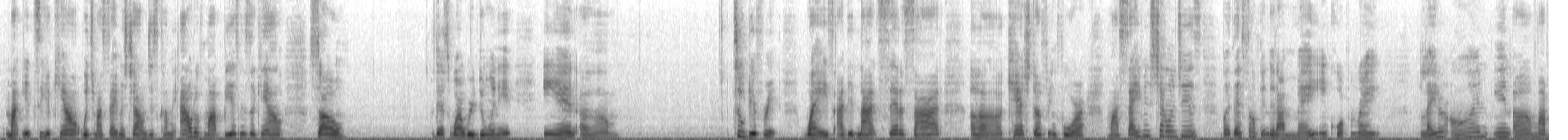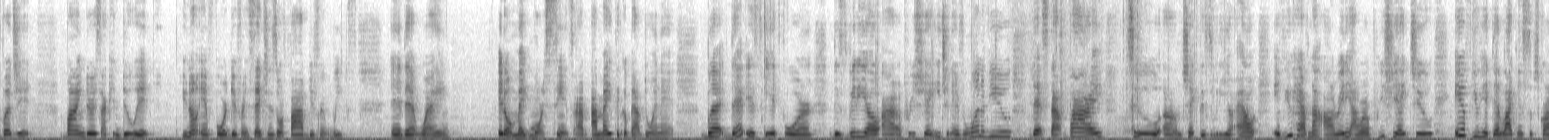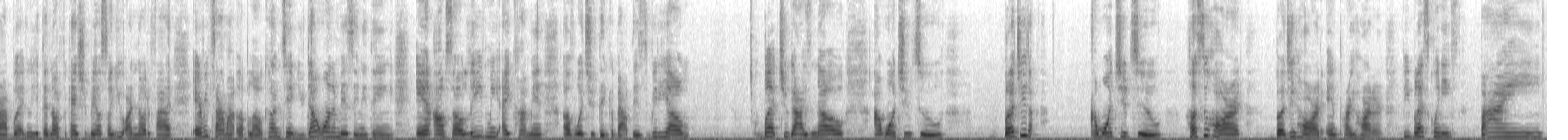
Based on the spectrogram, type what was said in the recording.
my Etsy account, which my savings challenge is coming out of my business account. So that's why we're doing it in um, two different ways. I did not set aside uh, cash stuffing for my savings challenges, but that's something that I may incorporate later on in uh, my budget binders. I can do it, you know, in four different sections or five different weeks. And that way it'll make more sense. I, I may think about doing that. But that is it for this video. I appreciate each and every one of you that stopped by to um, check this video out. If you have not already i will appreciate you. If you hit that like and subscribe button hit that notification bell so you are notified every time i upload content. You don't want to miss anything. And also leave me a comment of what you think about this video. But you guys know i want you to budget I want you to hustle hard, budget hard, and pray harder. Be blessed, Queenies. Bye.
